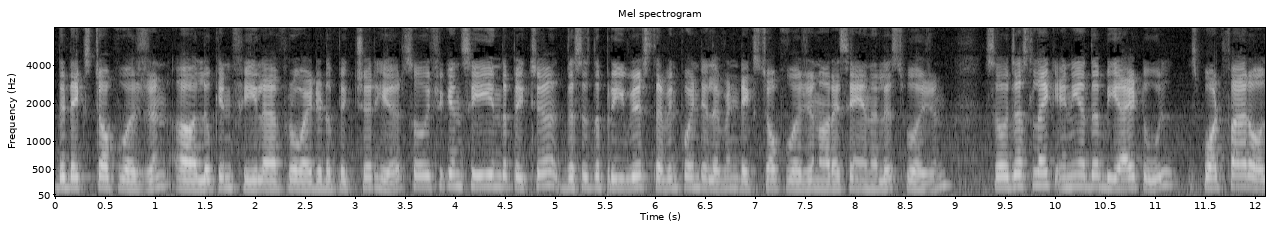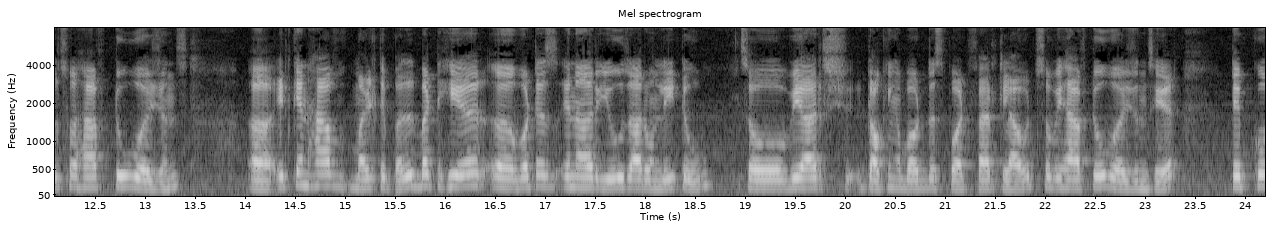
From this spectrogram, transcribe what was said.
the desktop version uh, look and feel I have provided a picture here. So if you can see in the picture this is the previous 7.11 desktop version or I say analyst version. So just like any other BI tool Spotfire also have two versions. Uh, it can have multiple but here uh, what is in our use are only two. So we are talking about the Spotfire cloud. So we have two versions here TIBCO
